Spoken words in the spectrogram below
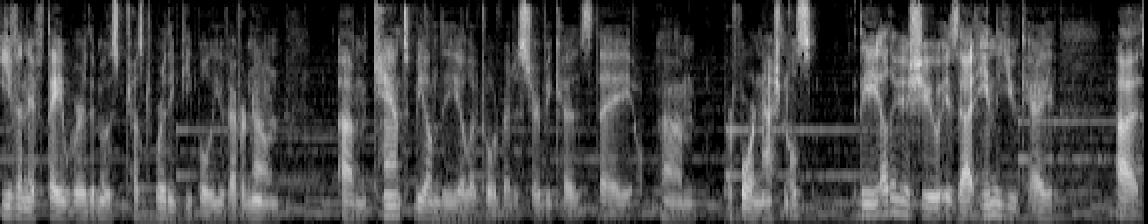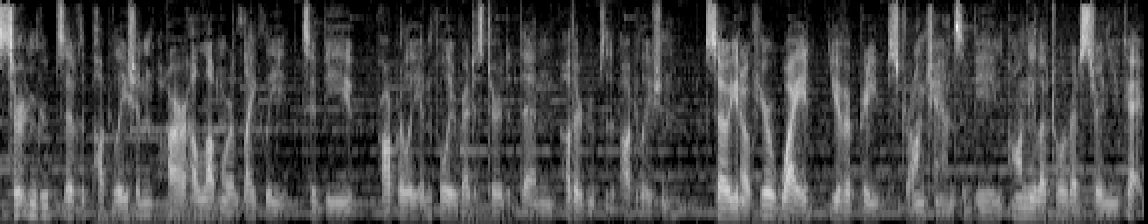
even if they were the most trustworthy people you've ever known, um, can't be on the electoral register because they um, are foreign nationals. The other issue is that in the UK, uh, certain groups of the population are a lot more likely to be properly and fully registered than other groups of the population. So, you know, if you're white, you have a pretty strong chance of being on the electoral register in the UK.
